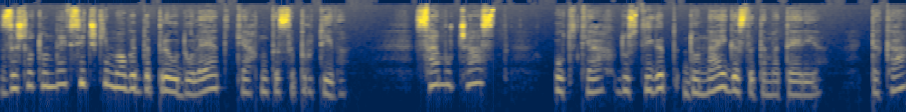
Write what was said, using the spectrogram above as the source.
защото не всички могат да преодолеят тяхната съпротива. Само част от тях достигат до най-гъстата материя. Така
